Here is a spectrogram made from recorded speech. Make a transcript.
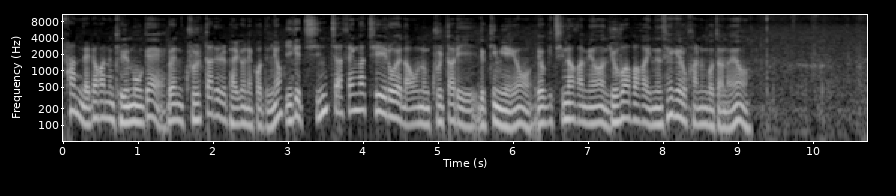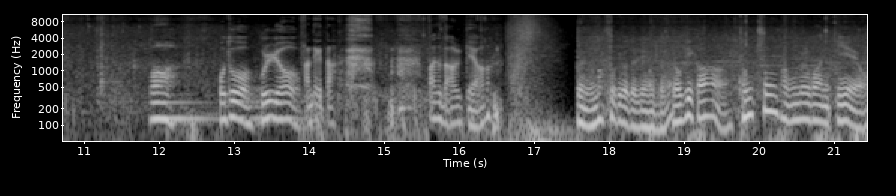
산 내려가는 길목에 웬 굴다리를 발견했거든요. 이게 진짜 생가치로에 나오는 굴다리 느낌이에요. 여기 지나가면 유바바가 있는 세계로 가는 거잖아요. 와, 어두워, 울려. 안 되겠다. 빠져나올게요. 음악 소리가 들리는데요? 여기가 곤충 박물관이에요.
